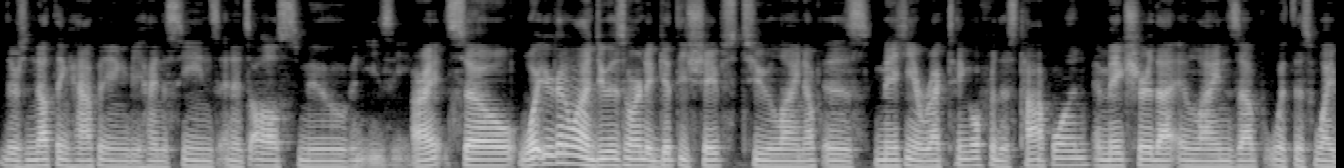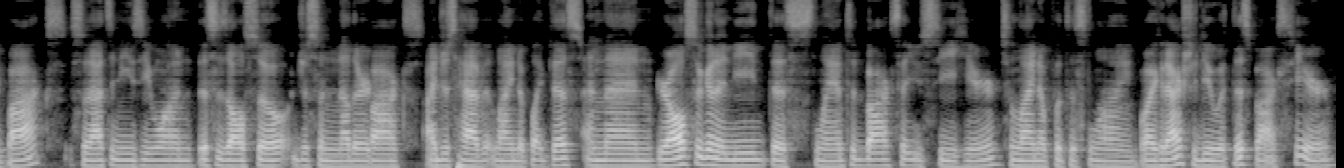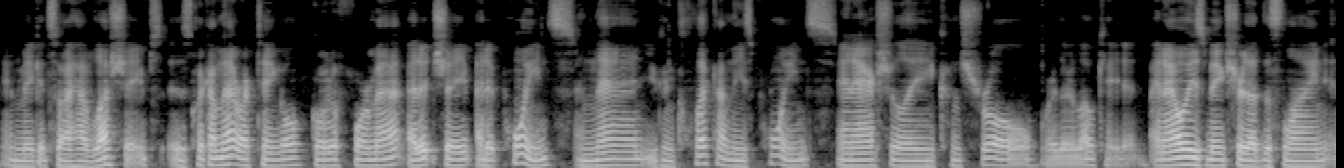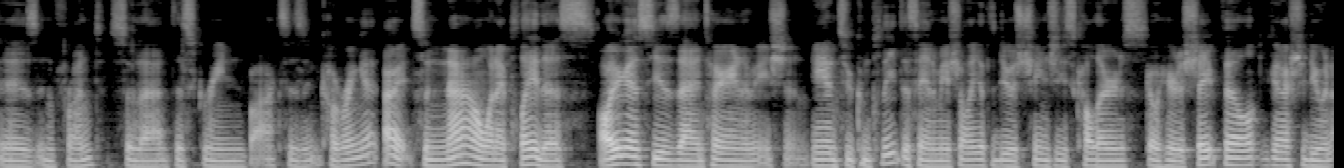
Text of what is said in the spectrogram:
there's nothing happening behind the scenes and it's all smooth and easy. All right, so what you're gonna wanna do is in order to get these shapes to line up is making a rectangle for this top one and make sure that it lines up with this white box. So that's an easy one. This is also just another box. I just have it lined up like this. And then you're also gonna need this slanted box that you see here to line up with this line. What I could actually do with this box here and make it so I have have less shapes is click on that rectangle, go to format, edit shape, edit points, and then you can click on these points and actually control where they're located. And I always make sure that this line is in front so that this green box isn't covering it. All right, so now when I play this, all you're gonna see is that entire animation. And to complete this animation, all you have to do is change these colors, go here to shape fill. You can actually do an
